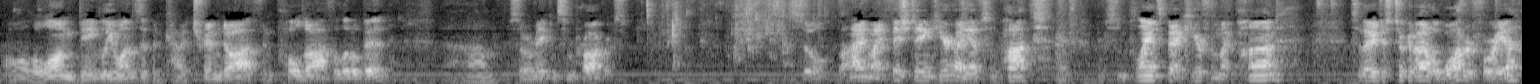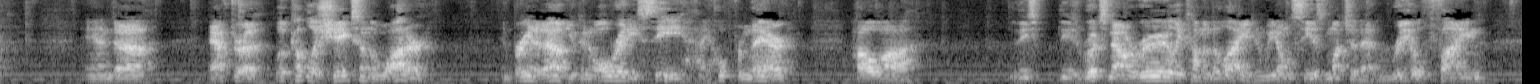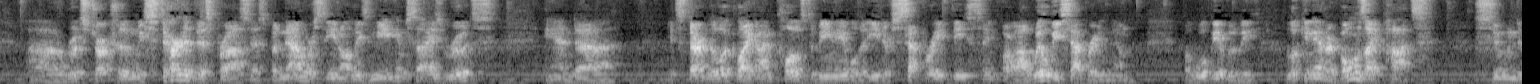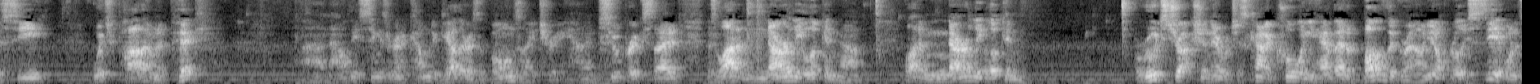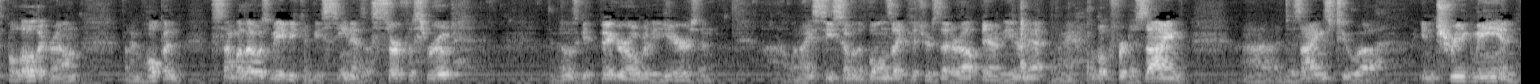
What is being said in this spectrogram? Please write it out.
all the long dangly ones have been kind of trimmed off and pulled off a little bit. Um, so we're making some progress. So behind my fish tank here, I have some pots, some plants back here from my pond. So they just took it out of the water for you. And uh, after a little couple of shakes in the water and bringing it out, you can already see, I hope from there, how uh, these, these roots now are really coming to light and we don't see as much of that real fine uh, root structure than we started this process, but now we're seeing all these medium-sized roots and uh, it's starting to look like I'm close to being able to either separate these things, or I will be separating them, but we'll be able to be looking at our bonsai pots soon to see which pot I'm going to pick and how these things are going to come together as a bonsai tree. I'm super excited. There's a lot of gnarly looking, uh, a lot of gnarly looking root structure in there, which is kind of cool when you have that above the ground. You don't really see it when it's below the ground, but I'm hoping some of those maybe can be seen as a surface root, and those get bigger over the years. And uh, when I see some of the bonsai pictures that are out there on the internet, when I look for design uh, designs to uh, intrigue me and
